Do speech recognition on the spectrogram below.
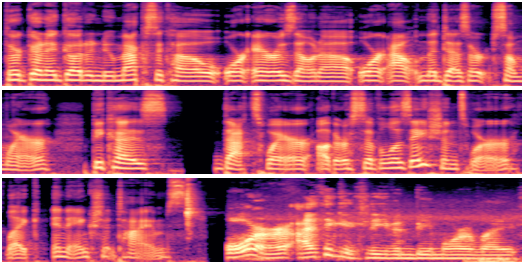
they're going to go to New Mexico or Arizona or out in the desert somewhere because that's where other civilizations were, like in ancient times. Or I think it could even be more like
